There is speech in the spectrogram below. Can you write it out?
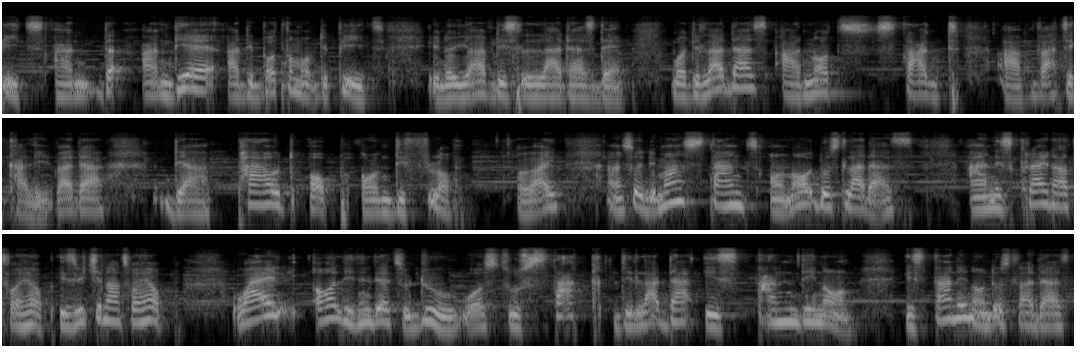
pit, and th- and there at the bottom of the pit, you know, you have these ladders there, but the ladders are not stacked uh, vertically, rather they are piled up on the floor all right. And so the man stands on all those ladders and is crying out for help. He's reaching out for help. While all he needed to do was to stack the ladder he's standing on. He's standing on those ladders.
